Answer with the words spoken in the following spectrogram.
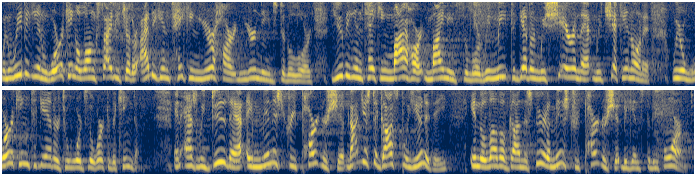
When we begin working alongside each other, I begin taking your heart and your needs to the Lord. You begin taking my heart and my needs to the Lord. We meet together and we share in that and we check in on it. We are working together towards the work of the kingdom. And as we do that, a ministry partnership, not just a gospel unity in the love of God and the Spirit, a ministry partnership begins to be formed.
